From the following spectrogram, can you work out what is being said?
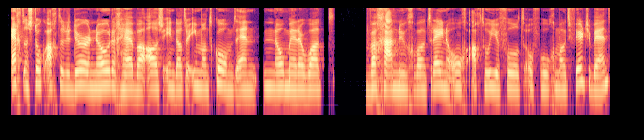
echt een stok achter de deur nodig hebben als in dat er iemand komt en no matter what, we gaan nu gewoon trainen, ongeacht hoe je voelt of hoe gemotiveerd je bent.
